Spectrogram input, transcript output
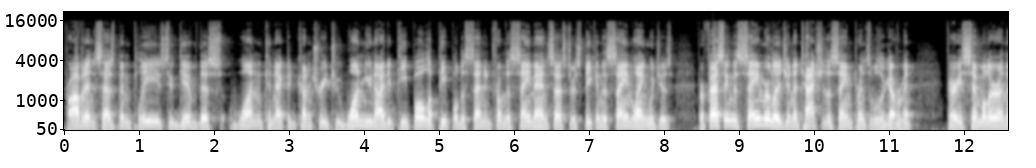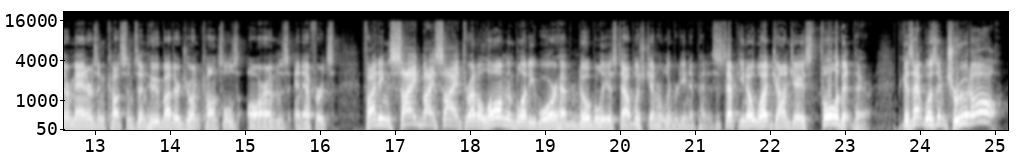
Providence has been pleased to give this one connected country to one united people, a people descended from the same ancestors, speaking the same languages, professing the same religion, attached to the same principles of government, very similar in their manners and customs, and who, by their joint counsels, arms, and efforts, fighting side by side throughout a long and bloody war, have nobly established general liberty and independence. Except, you know what? John Jay is full of it there, because that wasn't true at all.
